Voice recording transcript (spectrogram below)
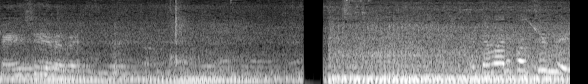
వేసేయడమే ఎంతవరకు వచ్చింది ఆ? యాభై వచ్చినాయంటగా? కాదు, యాభై వచ్చినాయంట. చూసుకుంటాం, వచ్చేసరికి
